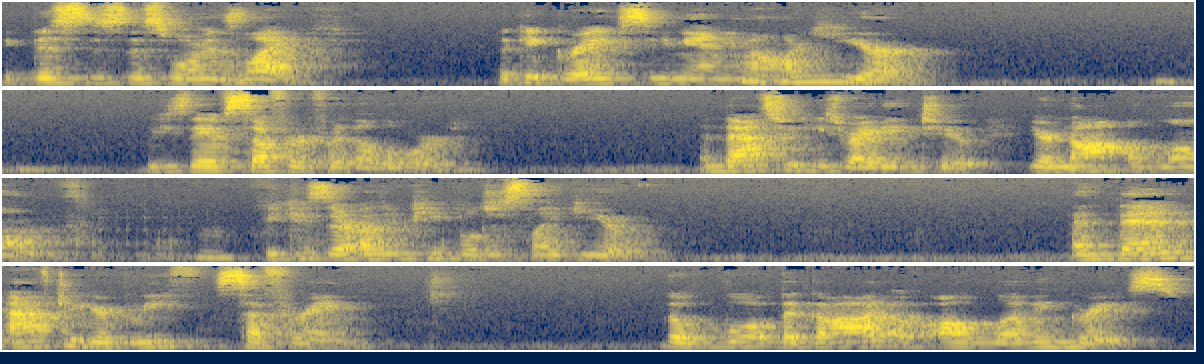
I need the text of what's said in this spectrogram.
Like this is this woman's life. Look at Grace and Emmanuel are mm-hmm. here because they have suffered for the Lord. And that's who he's writing to. You're not alone because there are other people just like you. And then after your brief suffering, the, Lord, the God of all loving grace,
